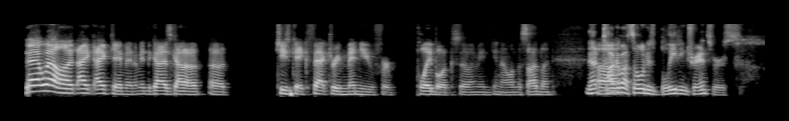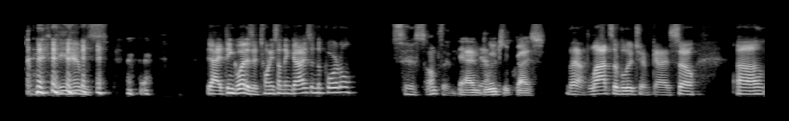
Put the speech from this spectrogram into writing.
Yeah, well, I I came in. I mean, the guy's got a, a cheesecake factory menu for playbook, so I mean, you know, on the sideline. Now, talk uh, about someone who's bleeding transfers. yeah, I think what is it, twenty something guys in the portal? Something. Yeah, and yeah. blue chip guys. Yeah, lots of blue chip guys. So, uh,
